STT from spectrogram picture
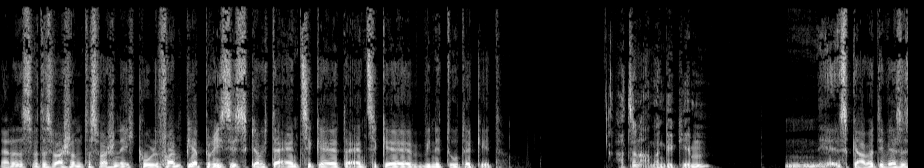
Ja, das war, das war schon, das war schon echt cool. Vor allem Pierre Brice ist, glaube ich, der einzige, der einzige Winnetou, der geht. Hat es einen anderen gegeben? Es gab ja diverse,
